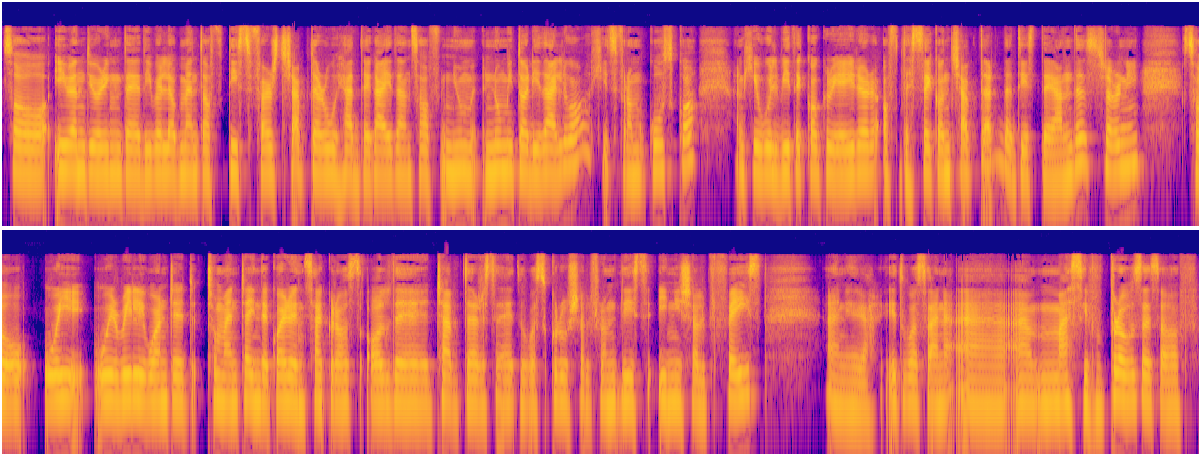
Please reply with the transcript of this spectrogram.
so even during the development of this first chapter, we had the guidance of Numitor Hidalgo. He's from Cusco, and he will be the co-creator of the second chapter, that is the Andes journey. So we we really wanted to maintain the coherence across all the chapters. It was crucial from this initial phase, and yeah, it was an, a, a massive process of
